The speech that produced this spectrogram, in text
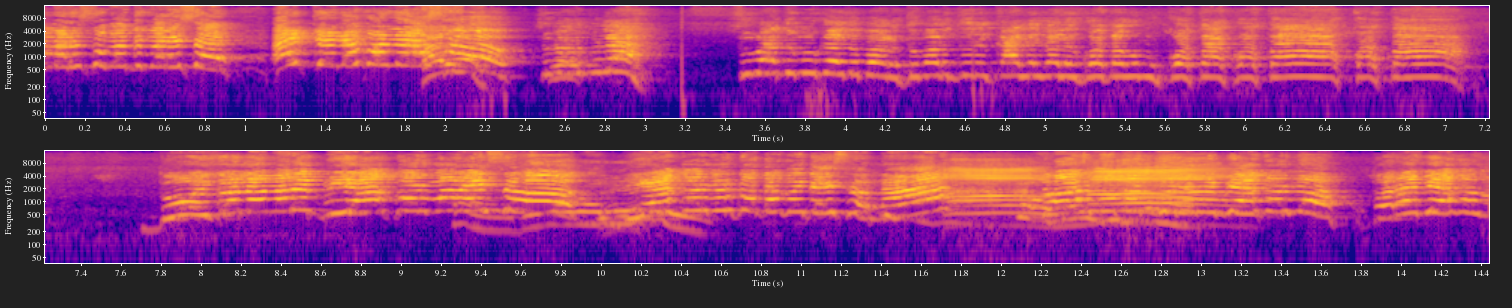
আমার কেন কোনে আছো? পারো তোমার তুমি কানে কানে কথা কমু কথা কথা কথা দুইজন আমারে বিয়া করবার আইছো বিয়া করবার কথা কইতাইছো না তোর সুমতি আমি বিয়া করব তোরে বিয়া করব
